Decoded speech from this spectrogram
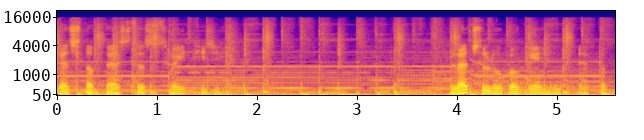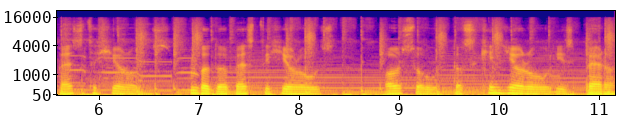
That's the best strategy. Let's look again at the best heroes. But the best heroes, also the skin hero is better.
